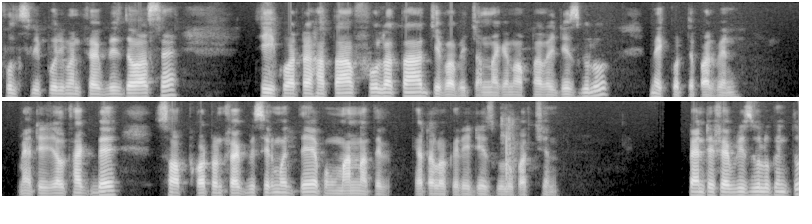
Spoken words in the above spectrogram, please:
ফুল স্লিপ পরিমাণ ফ্যাব্রিক দেওয়া আছে। থ্রি কোয়ার্টার হাতা ফুল হাতা, যেভাবে চান না কেন আপনারা এই ড্রেসগুলো মেক করতে পারবেন। ম্যাটেরিয়াল থাকবে সফট কটন ফ্যাব্রিক্সের মধ্যে এবং মান্নাতের ক্যাটালগের এই ড্রেসগুলো পাচ্ছেন। প্যান্টের ফ্যাব্রিক্সগুলো কিন্তু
